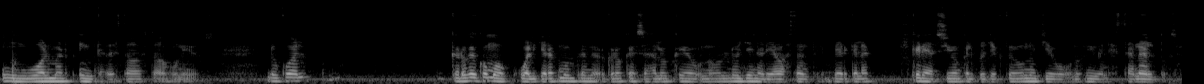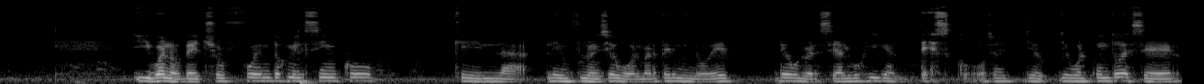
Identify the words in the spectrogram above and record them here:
un Walmart en cada estado de Estados Unidos. Lo cual, creo que como cualquiera como emprendedor, creo que eso es algo que a uno lo llenaría bastante, ver que la creación, que el proyecto de uno llegó a unos niveles tan altos. Y bueno, de hecho fue en 2005 que la, la influencia de Walmart terminó de de volverse algo gigantesco. O sea, llegó, al punto de ser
